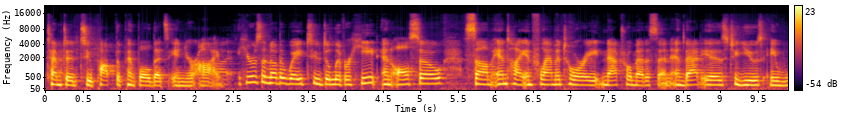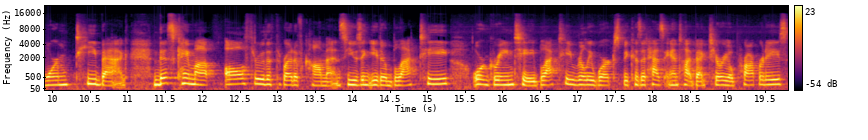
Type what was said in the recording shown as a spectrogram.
tempted to pop the pimple that's in your eye. Uh, here's another way to deliver heat and also some anti-inflammatory natural medicine, and that is to use a warm tea bag. This came up all through the thread of comments using either black tea or green tea. Black tea really works because it has antibacterial properties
